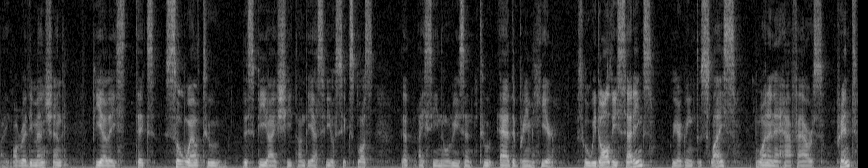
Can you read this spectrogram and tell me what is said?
I already mentioned PLA sticks so well to this PEI sheet on the SV06 Plus that I see no reason to add a brim here. So with all these settings, we are going to slice one and a half hours print,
